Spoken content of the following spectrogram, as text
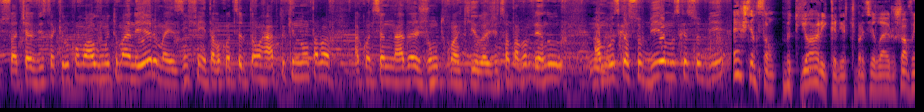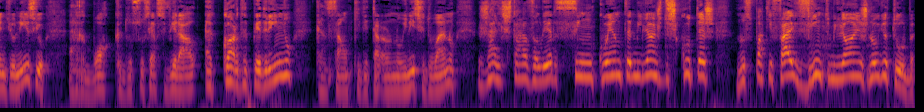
só tinha visto aquilo como algo muito maneiro, mas enfim, estava acontecendo tão rápido que não estava acontecendo nada junto com aquilo. A gente só estava vendo a música subir, a música subir. A extensão meteórica destes brasileiros Jovem Dionísio, a reboque do sucesso viral Acorda Pedrinho, canção que editaram no início do ano, já lhe está a valer 50 milhões de escutas no Spotify, 20 milhões no YouTube.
